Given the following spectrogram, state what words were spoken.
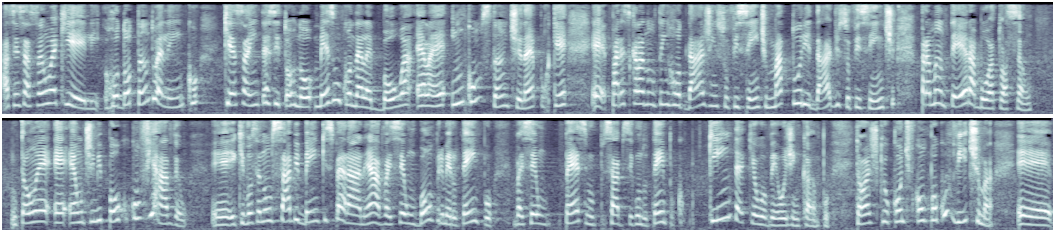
a sensação é que ele rodou tanto o elenco que essa Inter se tornou, mesmo quando ela é boa, ela é inconstante, né? Porque é, parece que ela não tem rodagem suficiente, maturidade suficiente para manter a boa atuação. Então é, é, é um time pouco confiável. É, e que você não sabe bem o que esperar, né? Ah, vai ser um bom primeiro tempo, vai ser um péssimo, sabe, segundo tempo. Quinta que eu vou ver hoje em campo. Então acho que o Conte ficou um pouco vítima é,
